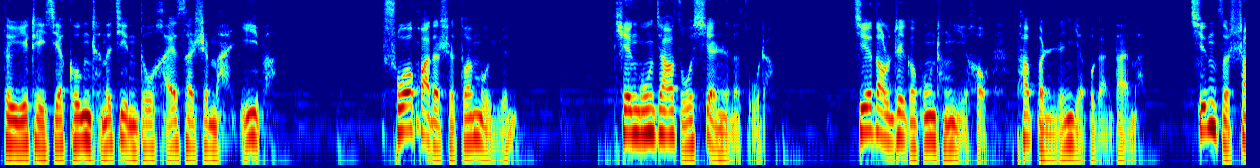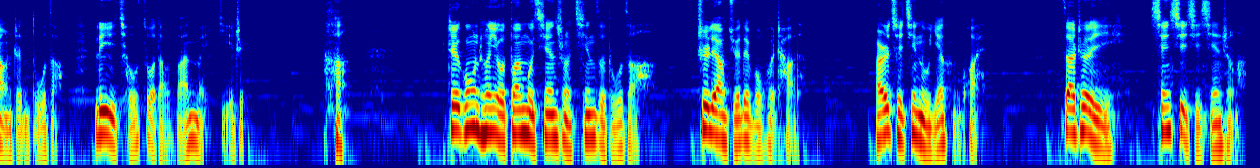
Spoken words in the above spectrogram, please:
对于这些工程的进度还算是满意吧？说话的是端木云，天宫家族现任的族长。接到了这个工程以后，他本人也不敢怠慢，亲自上阵督造，力求做到完美极致。哈，这工程有端木先生亲自督造，质量绝对不会差的，而且进度也很快。在这里先谢谢先生了。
